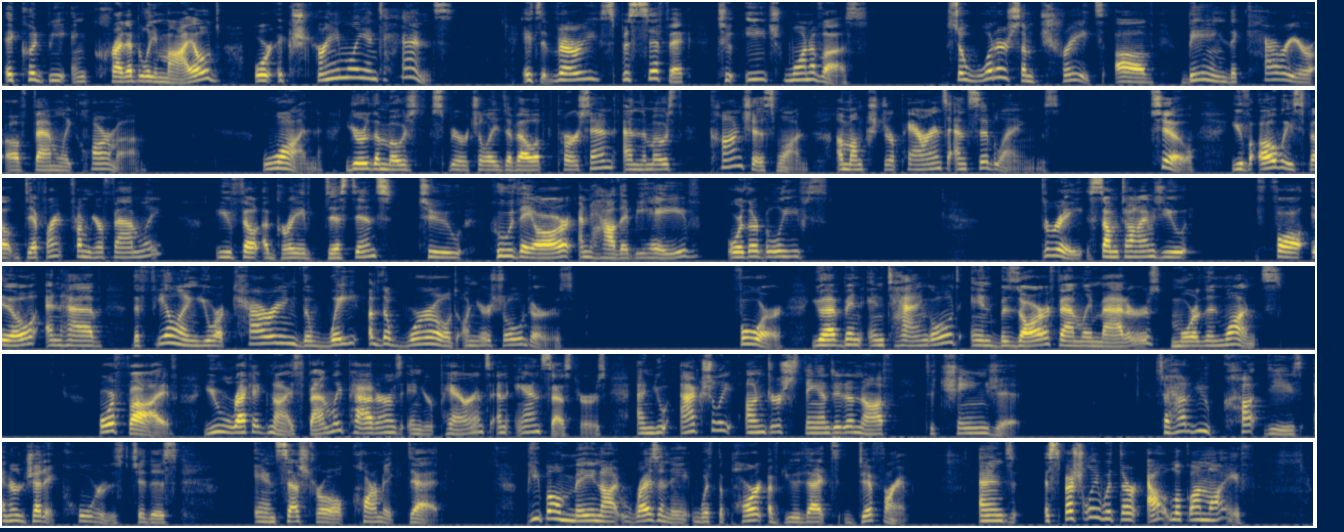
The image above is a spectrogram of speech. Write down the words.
It could be incredibly mild or extremely intense. It's very specific to each one of us. So, what are some traits of being the carrier of family karma? One, you're the most spiritually developed person and the most conscious one amongst your parents and siblings. Two, you've always felt different from your family. You felt a grave distance to who they are and how they behave or their beliefs. Three, sometimes you fall ill and have the feeling you are carrying the weight of the world on your shoulders. Four, you have been entangled in bizarre family matters more than once. Or five, you recognize family patterns in your parents and ancestors, and you actually understand it enough to change it. So, how do you cut these energetic cords to this ancestral karmic debt. People may not resonate with the part of you that's different, and especially with their outlook on life.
